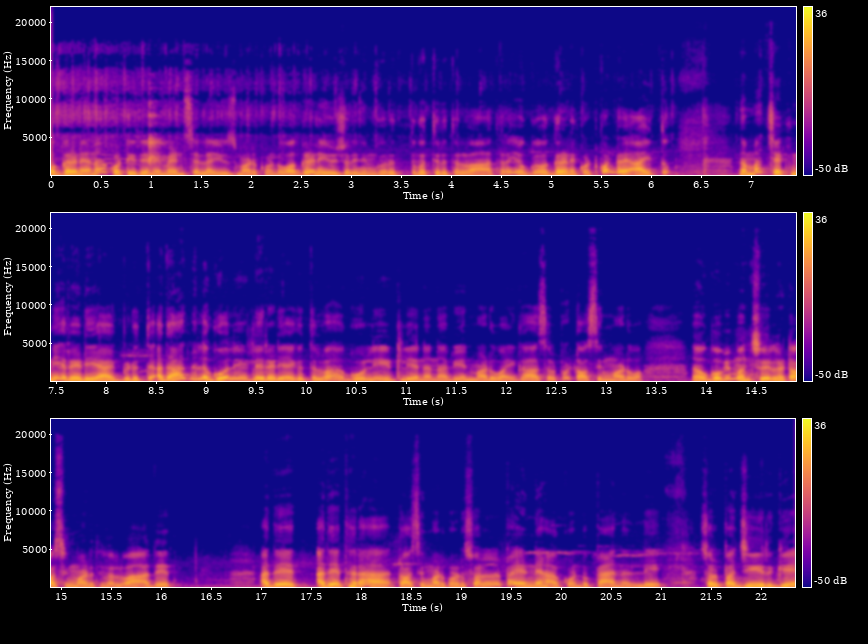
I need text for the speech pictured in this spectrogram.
ಒಗ್ಗರಣೆನ ಕೊಟ್ಟಿದ್ದೇನೆ. ಮೆಣಸೆಲ್ಲ ಯೂಸ್ ಮಾಡಿಕೊಂಡು. ಒಗ್ಗರಣೆ ಯೂಶ್ವಲಿ ನಿಮ್ಗೆ ಗೊತ್ತು ಗೊತ್ತಿರುತ್ತಲ್ವ? ಆ ಥರ ಒಗ್ಗರಣೆ ಕೊಟ್ಕೊಂಡ್ರೆ ಆಯಿತು. ನಮ್ಮ ಚಟ್ನಿ ರೆಡಿ ಆಗಿಬಿಡುತ್ತೆ. ಅದಾದಮೇಲೆ ಗೋಲಿ ಇಡ್ಲಿ ರೆಡಿ ಆಗುತ್ತಲ್ವ? ಗೋಲಿ ಇಡ್ಲಿಯನ್ನು ನಾವೇನು ಮಾಡುವ ಈಗ? ಸ್ವಲ್ಪ ಟಾಸಿಂಗ್ ಮಾಡುವ. ನಾವು ಗೋಬಿ ಮಂಚು ಎಲ್ಲ ಟಾಸಿಂಗ್ ಮಾಡ್ತೀವಲ್ವ? ಅದೇ ಅದೇ ಅದೇ ಥರ ಟಾಸಿಂಗ್ ಮಾಡಿಕೊಂಡು ಸ್ವಲ್ಪ ಎಣ್ಣೆ ಹಾಕ್ಕೊಂಡು ಪ್ಯಾನಲ್ಲಿ ಸ್ವಲ್ಪ ಜೀರಿಗೆ,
